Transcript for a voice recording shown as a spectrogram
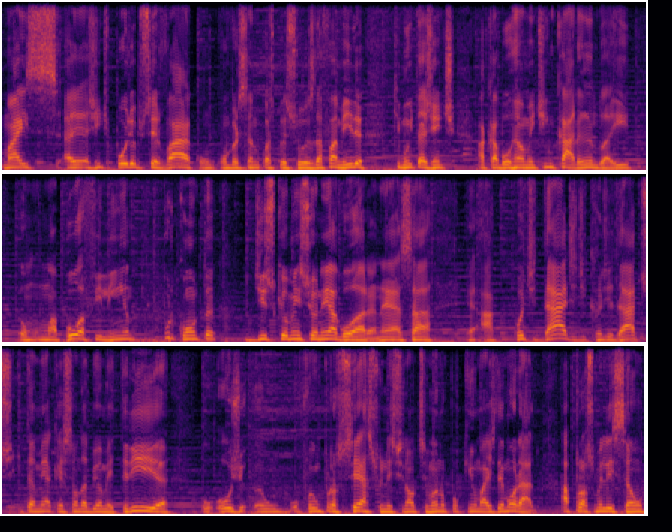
mas a, a gente pôde observar, com, conversando com as pessoas da família, que muita gente acabou realmente encarando aí uma boa filinha por conta disso que eu mencionei agora, né? Essa é, a quantidade de candidatos e também a questão da biometria. Hoje é foi um processo nesse final de semana um pouquinho mais demorado. A próxima eleição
